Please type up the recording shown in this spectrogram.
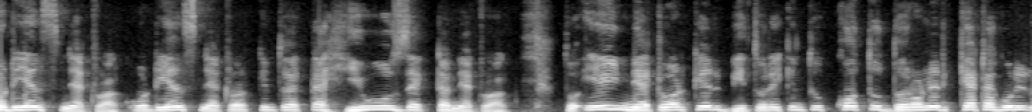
অডিয়েন্স নেটওয়ার্ক অডিয়েন্স নেটওয়ার্ক কিন্তু একটা হিউজ একটা নেটওয়ার্ক তো এই নেটওয়ার্কের ভিতরে কিন্তু কত ধরনের ক্যাটাগরির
